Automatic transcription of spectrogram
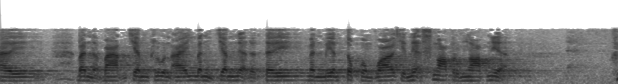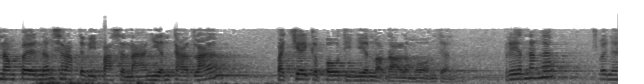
ហើយបណ្ឌបាតចិញ្ចឹមខ្លួនឯងមិនចិញ្ចឹមអ្នកដតីមិនមានទុកកង្វល់ជាអ្នកស្ងប់រងាប់នេះក្នុងពេលហ្នឹងស្រាប់តែវិបស្សនាញាណកើតឡើងបច្ចេកពោធិញាណមកដល់ល្មមទាំងរៀនហ្នឹងឃើញទេ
